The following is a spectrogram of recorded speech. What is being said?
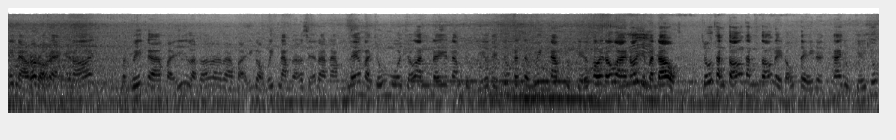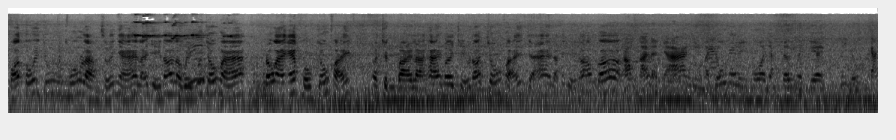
cái nào đó rõ ràng cái đó mình viết ra 7 là nó ra 7 còn viết 5 là nó sẽ ra 5 nếu mà chú mua chỗ anh đây 50 triệu thì chú phải cần viết 50 triệu thôi đâu có ai nói gì mình đâu. Chú thanh toán thanh toán đầy đủ tiền rồi 20 triệu chú bỏ túi chú muốn làm sửa nhà hay là gì đó là quyền của chú mà. Đâu ai ép buộc chú phải ờ, trình bày là 20 triệu đó chú phải trả hay là cái gì đó không có. Không phải là trả nhưng mà chú đi mua vật tư này kia ví dụ cắt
